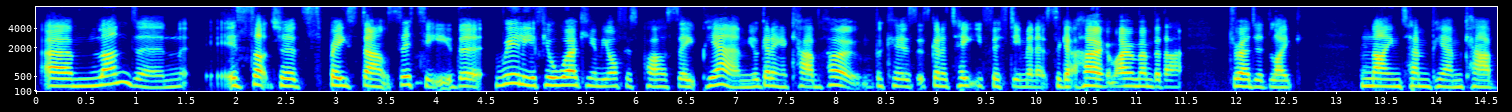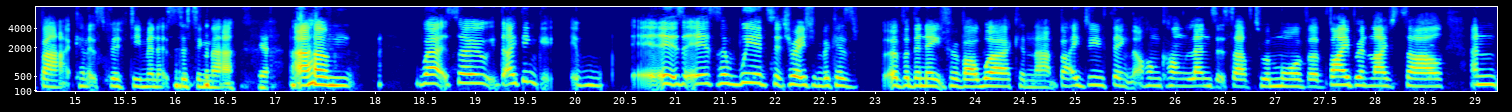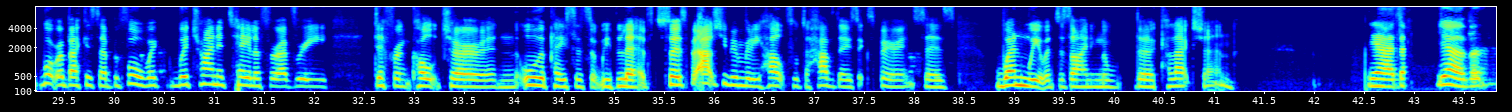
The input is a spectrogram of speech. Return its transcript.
Um, London is such a spaced out city that really, if you're working in the office past 8 p.m., you're getting a cab home because it's going to take you 50 minutes to get home. I remember that dreaded like 9 10 p.m. cab back, and it's 50 minutes sitting there. yeah. Um, where so I think it's it's a weird situation because of the nature of our work and that. But I do think that Hong Kong lends itself to a more of a vibrant lifestyle. And what Rebecca said before, we're we're trying to tailor for every different culture and all the places that we've lived. So it's actually been really helpful to have those experiences when we were designing the the collection. Yeah, yeah. That,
